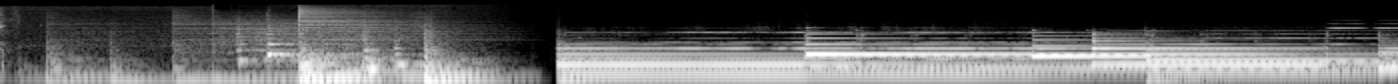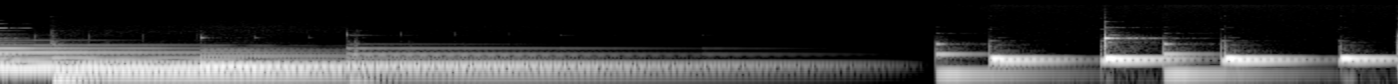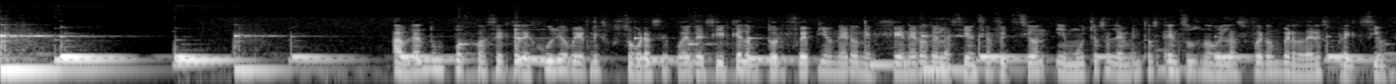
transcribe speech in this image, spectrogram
Hablando un poco acerca de Julio Verne y sus obras, se puede decir que el autor fue pionero en el género de la ciencia ficción y muchos elementos en sus novelas fueron verdaderas predicciones.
